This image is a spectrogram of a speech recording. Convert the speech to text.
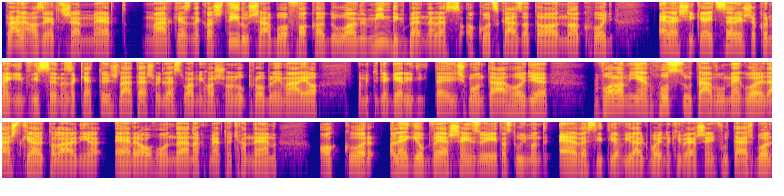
Pláne azért sem, mert Márkeznek a stílusából fakadóan mindig benne lesz a kockázata annak, hogy elesik egyszer, és akkor megint visszajön ez a kettős látás, vagy lesz valami hasonló problémája, amit ugye Geri, te is mondtál, hogy valamilyen hosszú távú megoldást kell találnia erre a Hondának, mert hogyha nem, akkor a legjobb versenyzőjét azt úgymond elveszíti a világbajnoki versenyfutásból,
